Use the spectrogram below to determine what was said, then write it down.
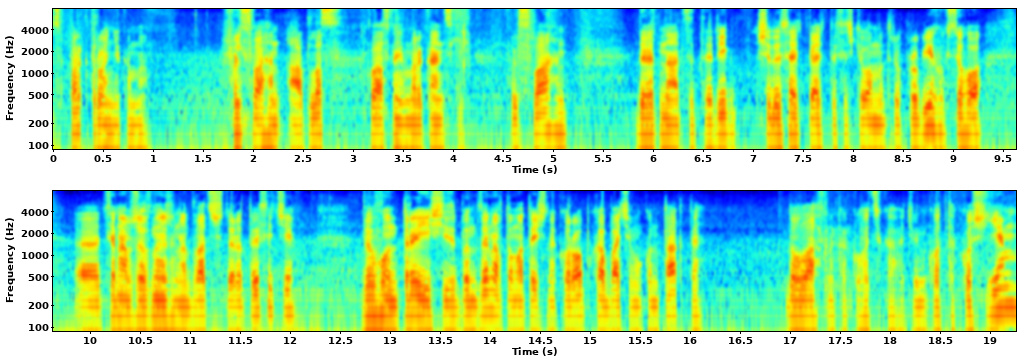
з парктроніками. Volkswagen Atlas, класний американський Volkswagen. 19 рік, 65 тисяч кілометрів пробігу всього. Е, Ціна вже знижена 24 тисячі. Двигун 3,6 бензин, автоматична коробка. Бачимо контакти до власника, кого цікавить, він код також є.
